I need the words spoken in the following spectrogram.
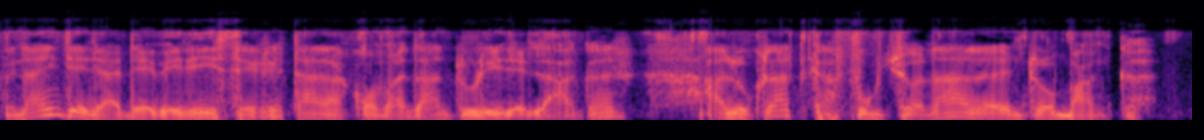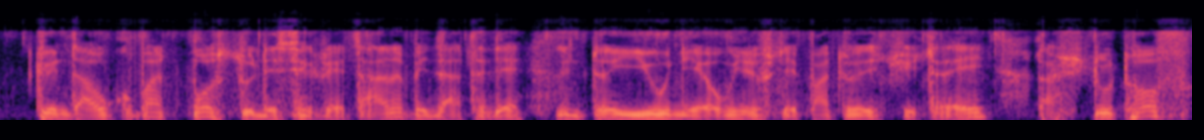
Înainte de a deveni secretara comandantului de lagăr, a lucrat ca funcționară într-o bancă. Când a ocupat postul de secretară pe data de 1 iunie 1943 la Stutthof,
